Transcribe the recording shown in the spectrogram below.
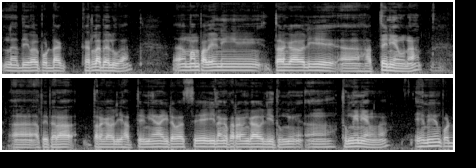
දේවල් පොඩ්ඩක් කරලා බැලුවා. මම පළවෙනි තරඟාවලියේ හත්වෙනිය වුණා. අපේ පෙරා තරඟාවලිය හත්වෙනියා. ඊට පස්සේ ඊළඟ තරඟාවලිය තුන්වෙනිය වුණා. එහෙම එහෙම පොඩ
